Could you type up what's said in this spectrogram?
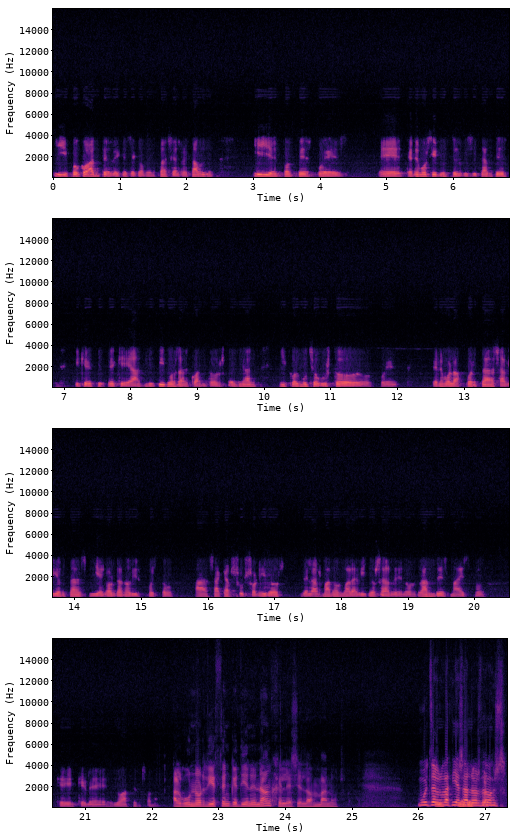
y poco antes de que se comenzase el retablo y entonces pues eh, tenemos ilustres visitantes y que decirte que admitimos a cuantos vengan y con mucho gusto pues tenemos las puertas abiertas y el órgano dispuesto a sacar sus sonidos de las manos maravillosas de los grandes maestros que, que le, lo hacen sonar. Algunos dicen que tienen ángeles en las manos. Muchas gracias a los dos.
